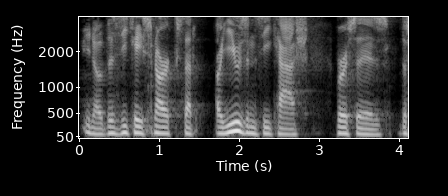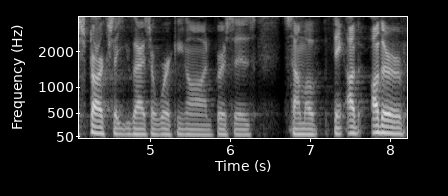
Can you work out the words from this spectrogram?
you know, the ZK snarks that are used in Zcash versus the Starks that you guys are working on versus some of the other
